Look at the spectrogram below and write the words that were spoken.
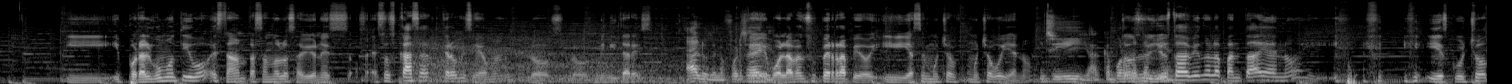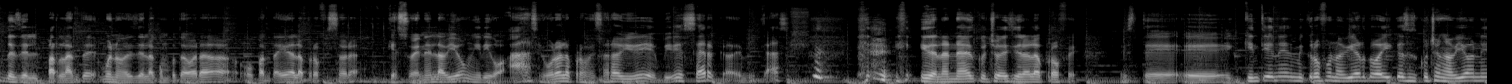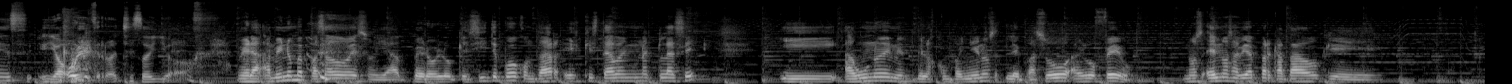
Y, y por algún motivo estaban pasando los aviones, o sea, esos cazas, creo que se llaman, los, los militares, Ah, lo de la Fuerza que volaban súper rápido y hacen mucha, mucha bulla, ¿no? Sí, acá por Entonces también. yo estaba viendo la pantalla, ¿no? Y, y escucho desde el parlante, bueno, desde la computadora o pantalla de la profesora, que suena el avión y digo, ah, seguro la profesora vive, vive cerca de mi casa. y de la nada escucho decir a la profe, este, eh, ¿quién tiene el micrófono abierto ahí que se escuchan aviones? Y yo, uy, qué roche, soy yo. Mira, a mí no me ha pasado eso ya, pero lo que sí te puedo contar es que estaba en una clase y a uno de, mis- de los compañeros le pasó algo feo. Nos- él no se había percatado que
